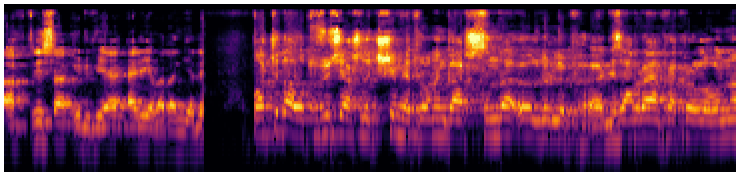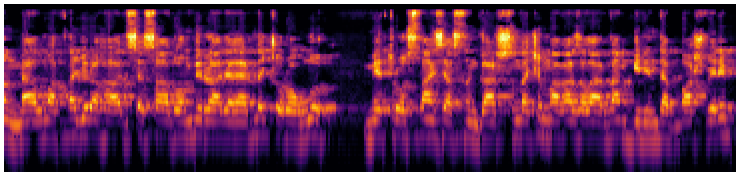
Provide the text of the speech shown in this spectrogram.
aktrisa Ülviyə Əliyevadan gedir. Bakıda 33 yaşlı kişi metronun qarşısında öldürülüb. E, Nizami rayon prokurorluğunun məlumatına görə hadisə saat 11 radələrində Koroğlu metro stansiyasının qarşısındakı mağazalardan birində baş verib.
